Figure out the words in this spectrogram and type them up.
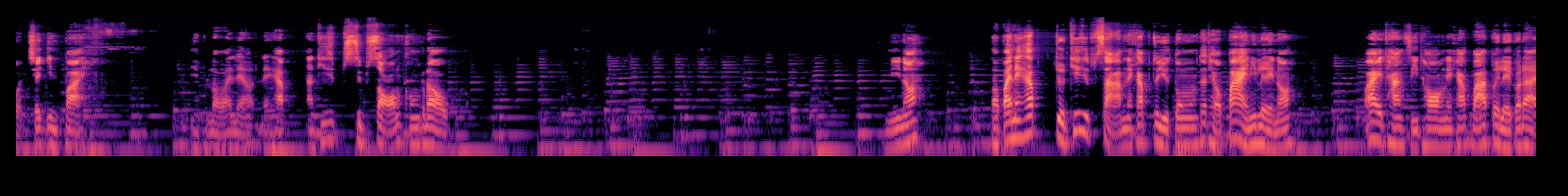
กดเช็คอินไป เรียบร้อยแล้วนะครับ อันที่ 12 ของเรา นี้เนาะต่อไปนะครับจุดที่ 13นะครับจะอยู่ตรงแถวป้ายนี้เลยเนาะป้ายทางสีทองนะครับวาร์ปไปเลยก็ได้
